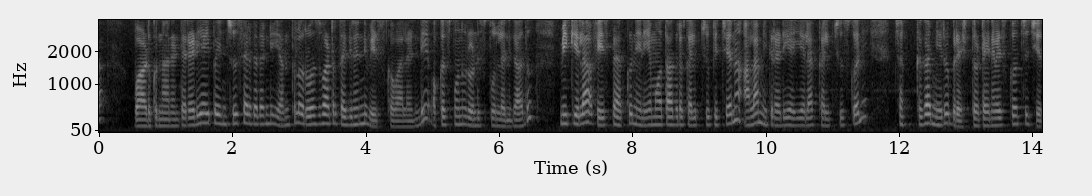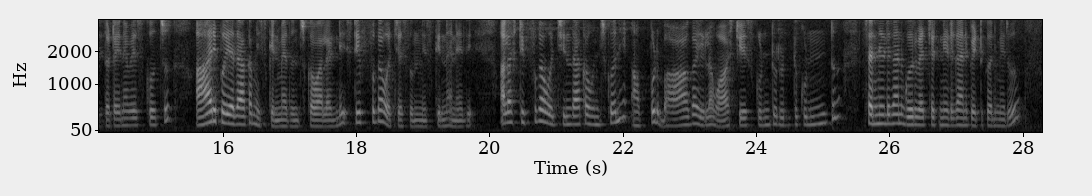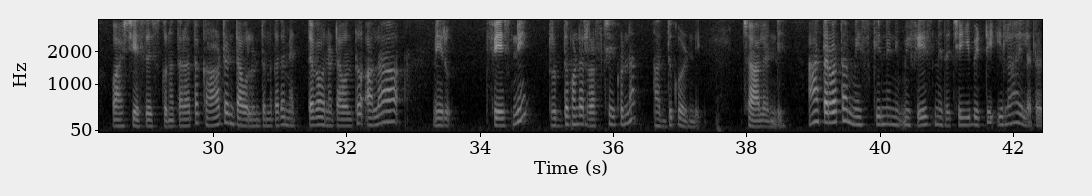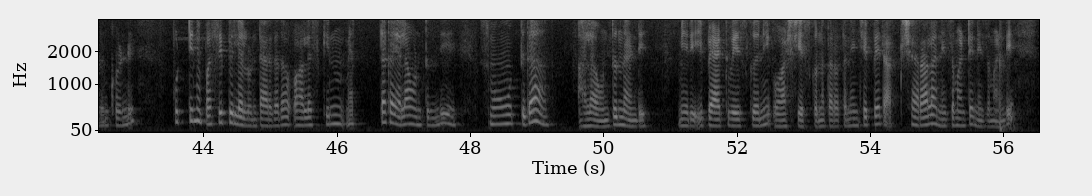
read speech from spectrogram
వాడుకున్నారంటే రెడీ అయిపోయింది. చూశారు కదండి ఎంతలో రోజ్ వాటర్ తగినన్ని వేసుకోవాలండి. ఒక స్పూను రెండు స్పూన్లు అని కాదు. మీకు ఇలా ఫేస్ ప్యాక్ నేను ఏ మోతాదులో కలిపి చూపించానో అలా మీకు రెడీ అయ్యేలా కలిపి చూసుకొని చక్కగా మీరు బ్రష్ తోటైనా వేసుకోవచ్చు చేతితోటైనా వేసుకోవచ్చు. ఆరిపోయేదాకా మీ స్కిన్ మీద ఉంచుకోవాలండి. స్టిఫ్గా వచ్చేస్తుంది మీ స్కిన్ అనేది. అలా స్టిఫ్గా వచ్చిందాకా ఉంచుకొని అప్పుడు బాగా ఇలా వాష్ చేసుకుంటూ రుద్దుకుంటూ చన్నీళ్ళు కానీ గోరువెచ్చటి నీళ్ళు కానీ పెట్టుకొని మీరు వాష్ చేసేసుకున్న తర్వాత కాటన్ టవల్ ఉంటుంది కదా మెత్తగా ఉన్న టవల్తో అలా మీరు ఫేస్ని రుద్దకుండా రఫ్ చేయకుండా అద్దుకోండి. చాలండి. ఆ తర్వాత మీ స్కిన్ని మీ ఫేస్ మీద చెయ్యి పెట్టి ఇలా ఇలా తడుముకోండి. పుట్టిన పసిపిల్లలు ఉంటారు కదా వాళ్ళ స్కిన్ మెత్తగా ఎలా ఉంటుంది? స్మూత్గా అలా ఉంటుందండి. మీరు ఈ ప్యాక్ వేసుకొని వాష్ చేసుకున్న తర్వాత నేను చెప్పేది అక్షరాల నిజమంటే నిజమండి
